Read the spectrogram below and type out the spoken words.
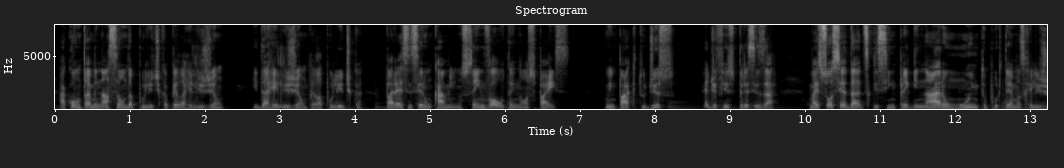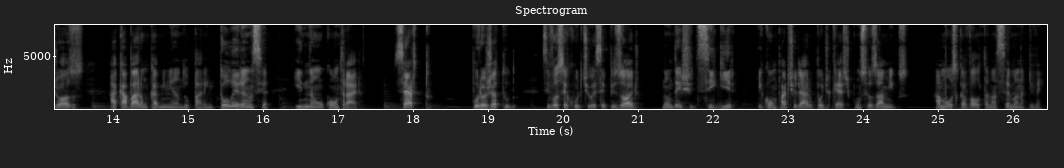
A contaminação da política pela religião e da religião pela política parece ser um caminho sem volta em nosso país. O impacto disso é difícil precisar, mas sociedades que se impregnaram muito por temas religiosos acabaram caminhando para a intolerância e não o contrário. Certo? Por hoje é tudo. Se você curtiu esse episódio, não deixe de seguir e compartilhar o podcast com seus amigos. A mosca volta na semana que vem.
